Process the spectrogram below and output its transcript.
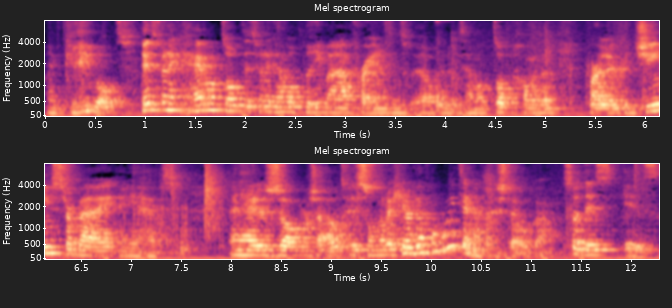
Hij kriebelt. Dit vind ik helemaal top. Dit vind ik helemaal prima. Voor 21 euro vind ik het helemaal top. Gewoon met een paar leuke jeans erbij. En je hebt een hele zomerse outfit zonder dat je er heel veel moeite in hebt gestoken. So this is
